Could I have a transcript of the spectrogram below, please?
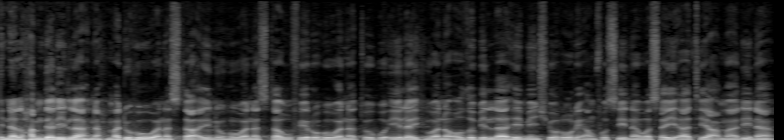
إن الحمد لله نحمده ونستعينه ونستغفره ونتوب إليه ونعوذ بالله من شرور أنفسنا وسيئات أعمالنا.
